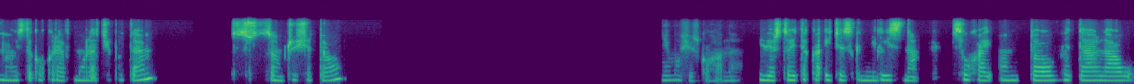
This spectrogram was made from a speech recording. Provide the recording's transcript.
No i z tego krew mu leci potem. Sączy się to. Nie musisz, kochany. I wiesz co, i taka idzie zgnilizna. Słuchaj, on to wydalał,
